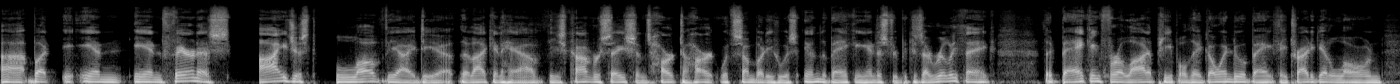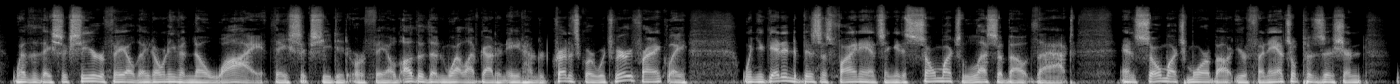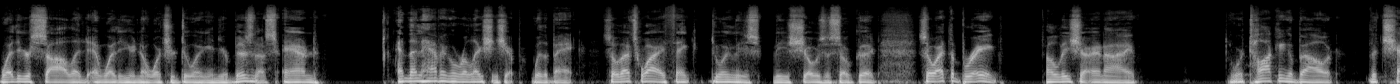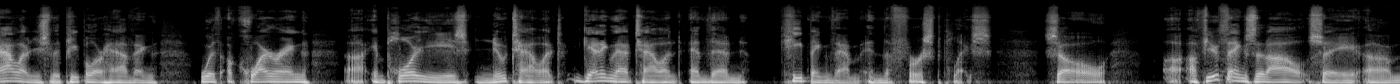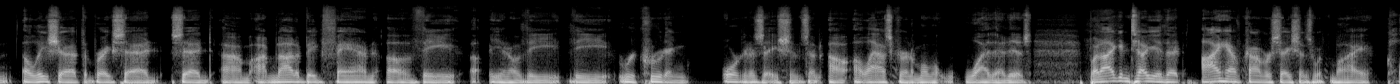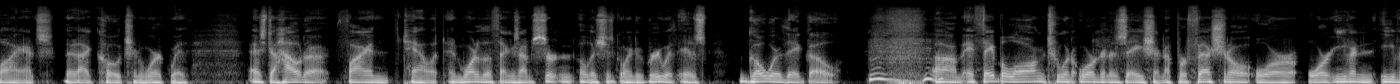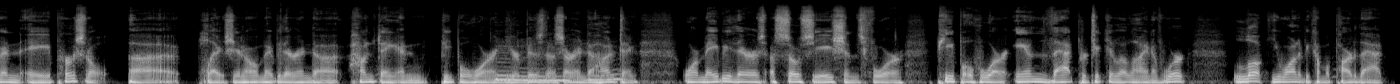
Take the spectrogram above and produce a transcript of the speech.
Uh, but in in fairness, I just love the idea that I can have these conversations heart to heart with somebody who is in the banking industry because I really think that banking for a lot of people, they go into a bank, they try to get a loan, whether they succeed or fail, they don't even know why they succeeded or failed other than, well, I've got an 800 credit score, which very frankly, when you get into business financing, it is so much less about that and so much more about your financial position, whether you're solid and whether you know what you're doing in your business. And and then having a relationship with a bank. So that's why I think doing these, these shows is so good. So at the break, Alicia and I were talking about the challenge that people are having with acquiring uh, employees, new talent, getting that talent, and then keeping them in the first place. So a few things that I'll say. Um, Alicia at the break said said um, I'm not a big fan of the uh, you know the the recruiting organizations, and I'll, I'll, ask her in a moment why that is. But I can tell you that I have conversations with my clients that I coach and work with, as to how to find talent. And one of the things I'm certain Alicia's going to agree with is go where they go. um, if they belong to an organization, a professional or or even even a personal uh, place, you know, maybe they're into hunting and people who are in your business are into hunting, or maybe there's associations for people who are in that particular line of work. Look, you want to become a part of that.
